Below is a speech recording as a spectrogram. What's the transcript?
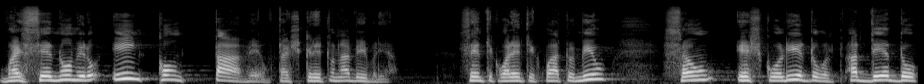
vai ser número incontável, está escrito na Bíblia. 144 mil são escolhidos a dedo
